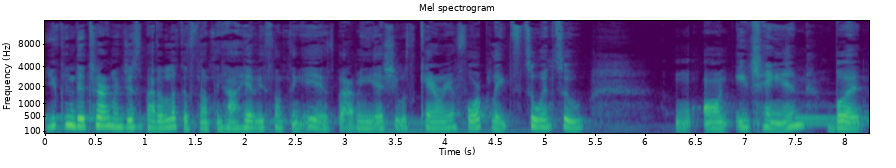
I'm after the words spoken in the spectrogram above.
you can determine just by the look of something how heavy something is. But I mean, as she was carrying four plates, two and two on each hand, but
